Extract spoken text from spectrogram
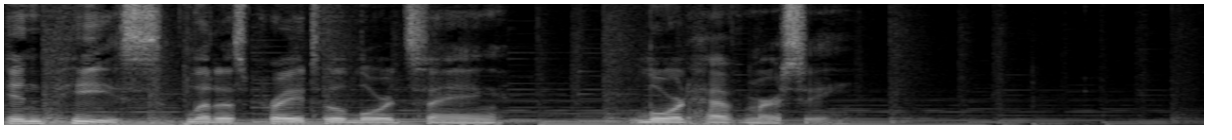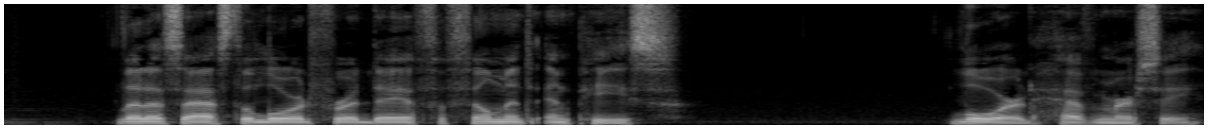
In peace, let us pray to the Lord, saying, Lord, have mercy. Let us ask the Lord for a day of fulfillment and peace. Lord, have mercy.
